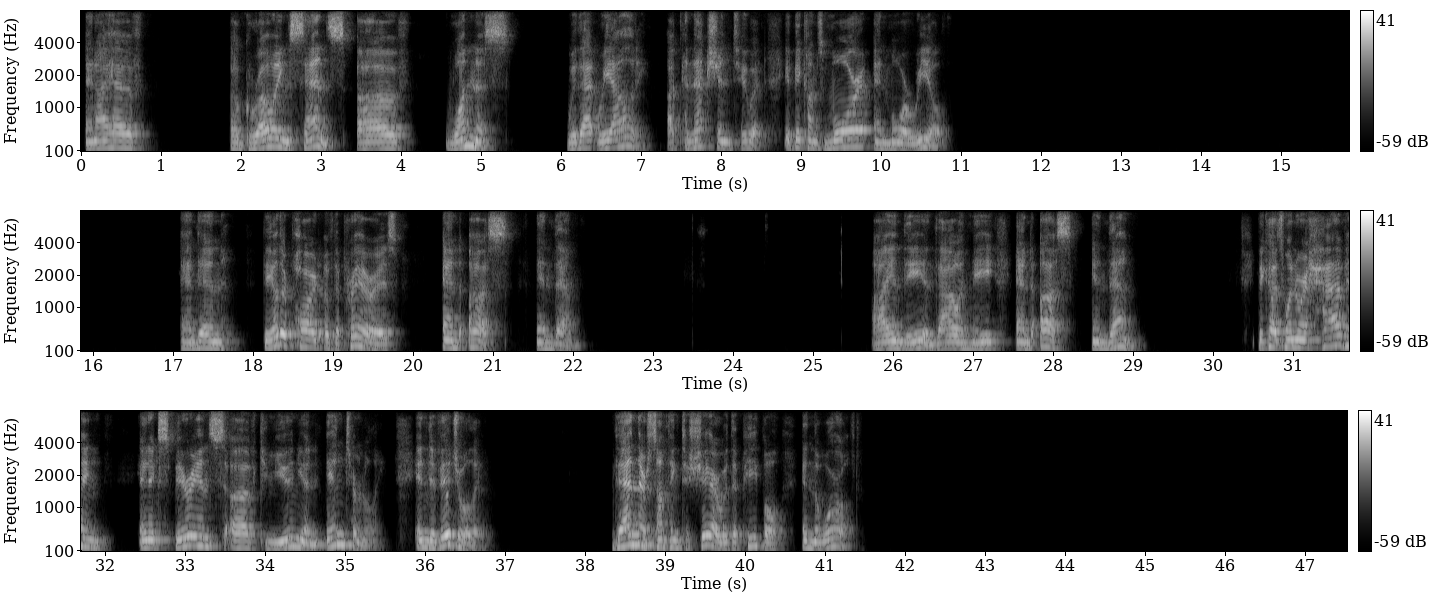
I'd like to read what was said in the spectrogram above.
And I have a growing sense of oneness with that reality, a connection to it. It becomes more and more real. And then the other part of the prayer is, and us in them. I and thee, and thou and me, and us in them. Because when we're having an experience of communion internally, individually, then there's something to share with the people in the world.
